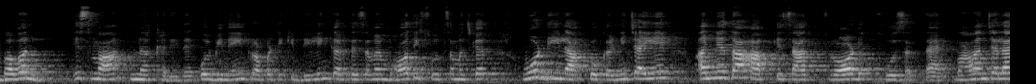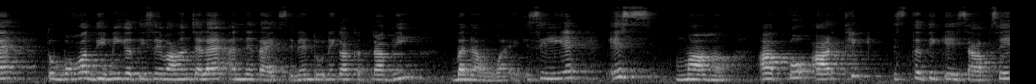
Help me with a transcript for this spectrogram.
भवन इस माह न खरीदे। कोई भी नई प्रॉपर्टी की डीलिंग करते समय बहुत ही सोच समझकर वो डील आपको करनी चाहिए। अन्यथा आपके साथ फ्रॉड हो सकता है। वाहन चलाए तो बहुत धीमी गति से वाहन चलाए अन्यथा एक्सीडेंट होने का खतरा भी बना हुआ है। इसीलिए इस माह आपको आर्थिक स्थिति के हिसाब से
